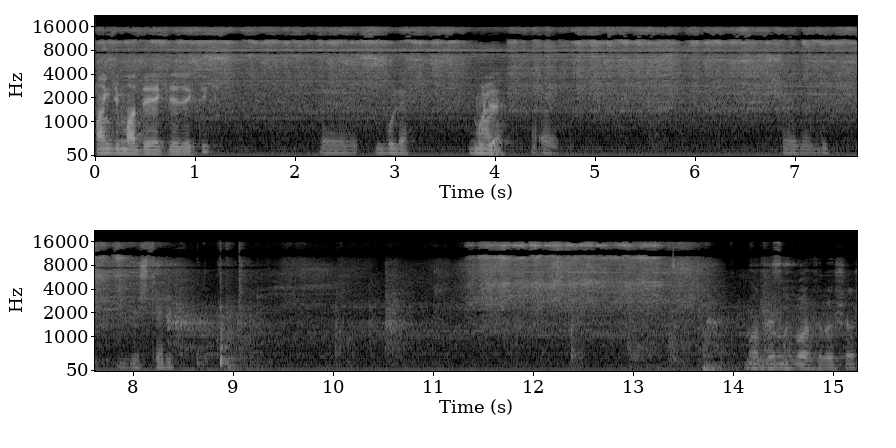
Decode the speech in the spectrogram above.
hangi maddeyi ekleyecektik? Ee, bule. Bule. Evet. Şöyle bir göstereyim. Maddemiz bu arkadaşlar.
